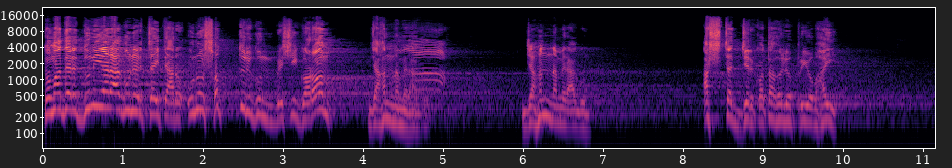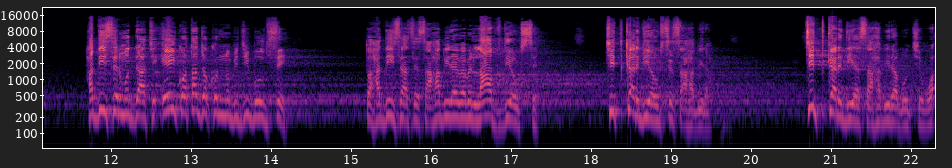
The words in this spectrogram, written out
তোমাদের দুনিয়ার আগুনের চাইতে আরও উনসত্তর গুণ বেশি গরম জাহান্নামের আগুন। জাহান্নামের আগুন। আশ্চর্যের কথা হলো, প্রিয় ভাই। হাদিসের মধ্যে আছে, এই কথা যখন নবীজি বলছে, তো হাদিস আছে, সাহাবিরা এভাবে লাভ দিয়ে উঠছে, চিৎকার দিয়ে উঠছে সাহাবিরা। চিৎকার দিয়া সাহাবিরা বলছে, ওয়া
